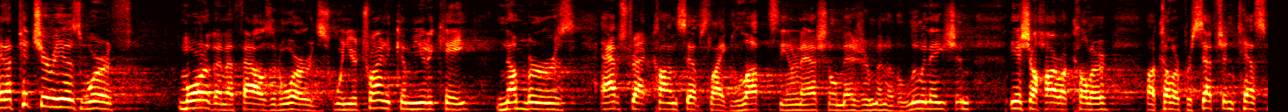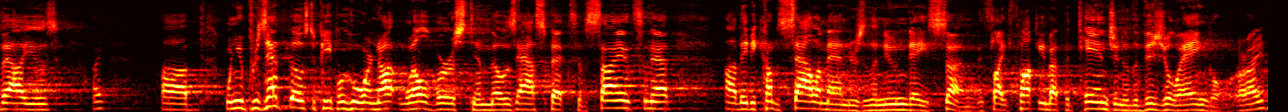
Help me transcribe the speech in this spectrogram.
and a picture is worth more than a thousand words when you're trying to communicate numbers, abstract concepts like lux, the international measurement of illumination, the Ishihara color, uh, color perception test values. Right? Uh, when you present those to people who are not well versed in those aspects of science and that, uh, they become salamanders in the noonday sun. It's like talking about the tangent of the visual angle, all right?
